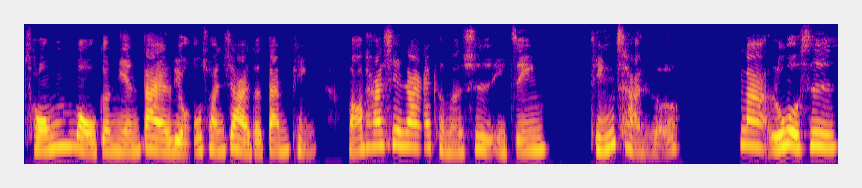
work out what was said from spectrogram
从某个年代流传下来的单品，然后它现在可能是已经停产了。那如果是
